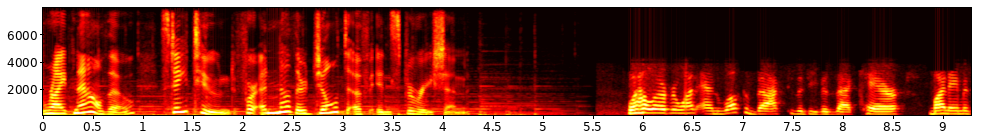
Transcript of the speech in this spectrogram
Right now, though, stay tuned for another jolt of inspiration. Well, hello, everyone, and welcome back to the Divas That Care. My name is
